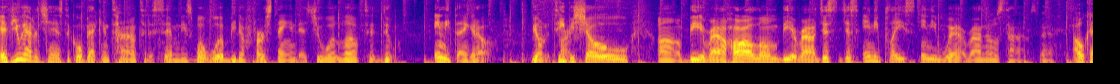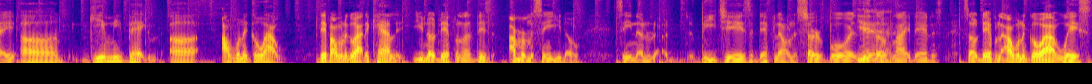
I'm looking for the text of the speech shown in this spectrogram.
if you had a chance to go back in time to the '70s, what would be the first thing that you would love to do? Anything at all? Be on a TV show, um, be around Harlem, be around just just any place, anywhere around those times, man. Okay, uh, give me back. Uh, I want to go out. If I want to go out to Cali, you know, definitely this. I remember seeing, you know, seeing the, the beaches, definitely on the surfboards Yeah. and stuff like that. And so definitely, I want to go out west.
